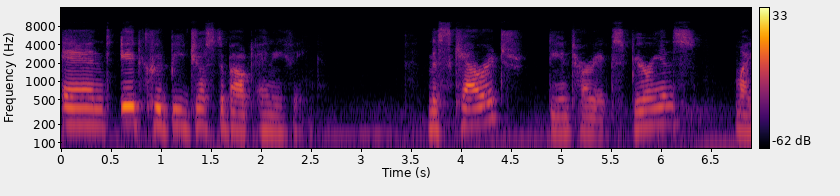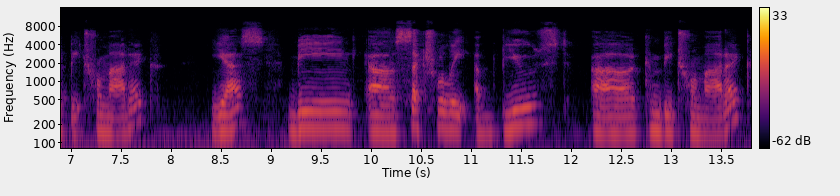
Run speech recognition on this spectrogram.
And it could be just about anything. Miscarriage, the entire experience might be traumatic. Yes, being uh, sexually abused uh, can be traumatic.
